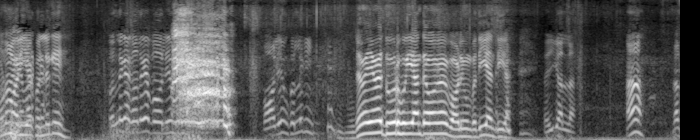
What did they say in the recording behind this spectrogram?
ਹੁਣ ਮਾਰੀ ਆ ਖੁੱਲ ਕੇ ਖੁੱਲ ਗਿਆ ਖੁੱਲ ਗਿਆ ਵੋਲੀਅਮ ਵੋਲੀਅਮ ਖੁੱਲ ਗਈ। ਜਿਵੇਂ ਜਿਵੇਂ ਦੂਰ ਹੋਈ ਜਾਂਦੇ ਉਵੇਂ ਵੋਲਿਊਮ ਵਧੀ ਜਾਂਦੀ ਆ। ਸਹੀ ਗੱਲ ਆ। ਹਾਂ ਸ਼ੇਰ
